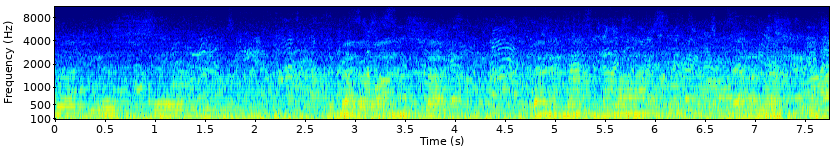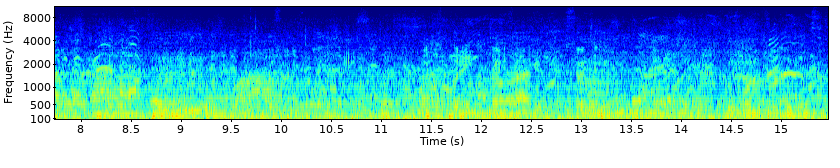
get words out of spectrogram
goodness sake. You better watch out, better not cry, better not cry. We're just putting 35 short one of the nuggets.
